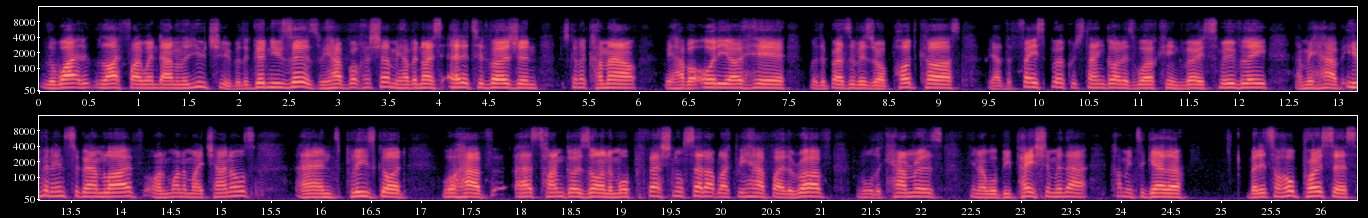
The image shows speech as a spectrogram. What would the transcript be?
the Wi-Fi went down on the YouTube, but the good news is we have Baruch Hashem, we have a nice edited version. It's going to come out. We have our audio here with the Breslev Israel podcast. We have the Facebook, which thank God is working very smoothly. And we have even Instagram Live on one of my channels. And please God, we'll have, as time goes on, a more professional setup like we have by the Rav, with all the cameras. You know, we'll be patient with that coming together. But it's a whole process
